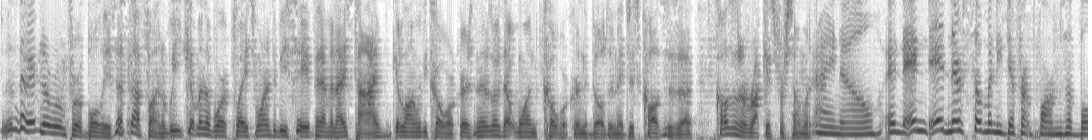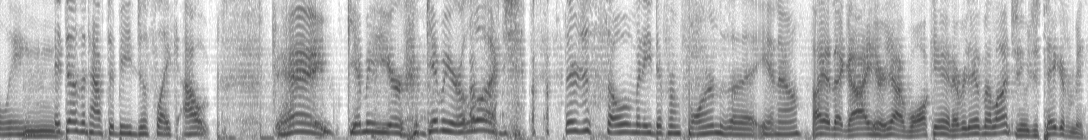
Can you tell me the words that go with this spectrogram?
they have no room for bullies. That's not fun. We come in the workplace, you want it to be safe and have a nice time, get along with your coworkers, and there's always that one coworker in the building that just causes a causes a ruckus for someone. I know. And, and, and there's so many different forms of bullying. Mm. It doesn't have to be just like out, hey, give me your give me your lunch. there's just so many different forms of it, you know? I had that guy here. Yeah, I walk in every day with my lunch, and he would just take it from me.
